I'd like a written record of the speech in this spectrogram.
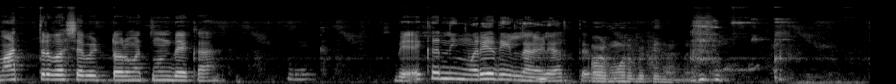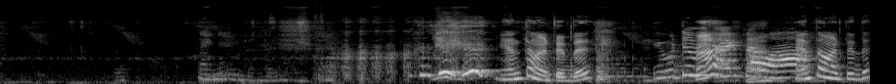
ಮಾತೃಭಾಷೆ ಬಿಟ್ಟವ್ರು ಮತ್ತೆ ಮುಂದೆ ಬೇಕಾ? ಬೇಕಾದ್ರೆ ನಿಂಗೆ ಮರ್ಯಾದೆ ಇಲ್ಲ ಹೇಳಿ ಅರ್ಥ. ಮೂರು ಬಿಟ್ಟಿದ್ದ ಎಂತ ಮಾಡ್ತಿದ್ದೆ? ಎಂತ ಮಾಡ್ತಿದ್ದೆ?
